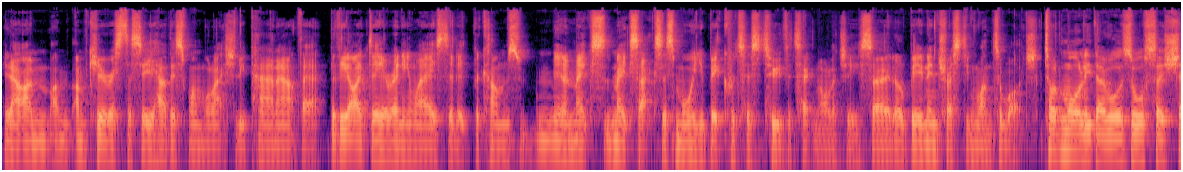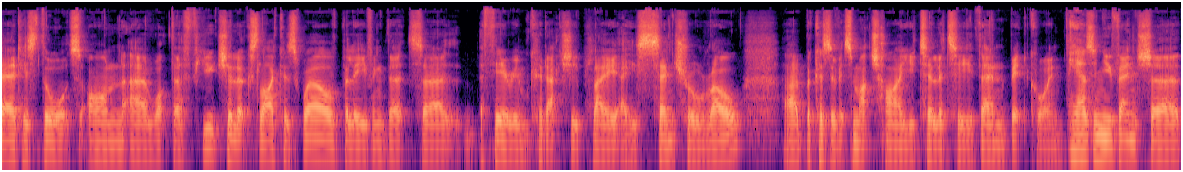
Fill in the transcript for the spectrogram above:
you know, I'm, I'm, I'm curious to see how this one will actually pan out there. But the idea, anyway, is that it becomes you know makes makes access more ubiquitous to the technology. So it'll be an interesting one to watch. Todd Morley, though, has also shared his thoughts on uh, what the future looks like as well, believing that uh, Ethereum could actually play a central role uh, because of of its much higher utility than Bitcoin. He has a new venture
